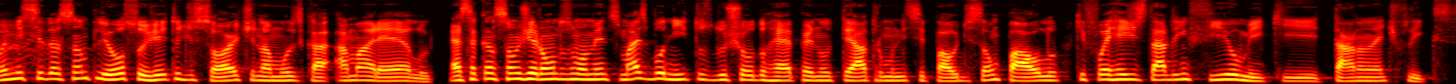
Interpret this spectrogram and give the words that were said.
O Emicida sampleou Sujeito de Sorte na música Amarelo. Essa canção gerou um dos momentos mais bonitos do show do rapper no Teatro Municipal de São Paulo, que foi registrado em filme que tá na Netflix.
